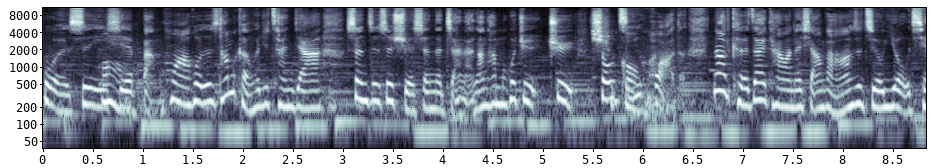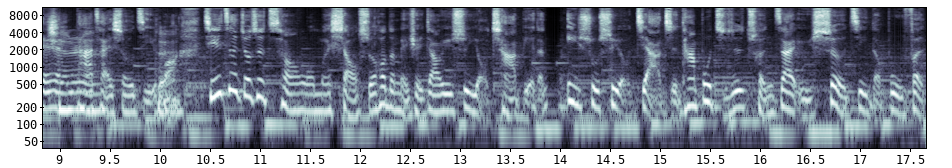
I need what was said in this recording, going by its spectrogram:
或者是一些版画，或者是他们可能会去参加，甚至是学生的展览，那他们会去去收集画的。那可在台湾的想法好像是只有有钱人他才收集画，其实这就是从我们小时候的美学教育是有差别的。艺术是有价值，它不只是存在于设计的部分，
